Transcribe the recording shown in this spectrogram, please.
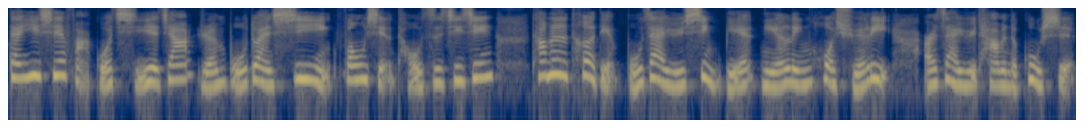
但一些法国企业家仍不断吸引风险投资基金。他们的特点不在于性别、年龄或学历，而在于他们的故事。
